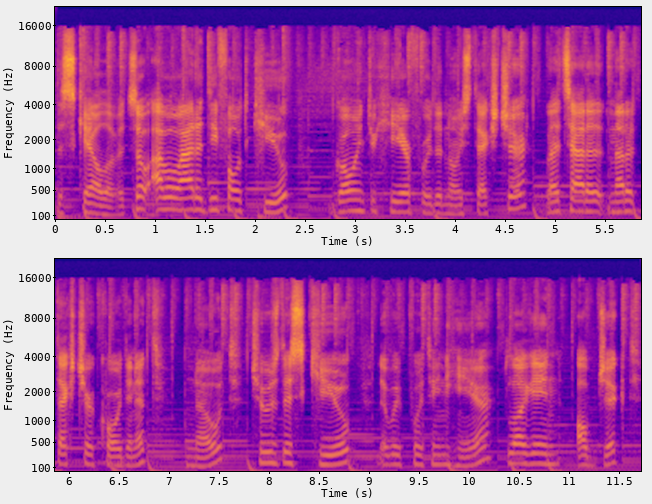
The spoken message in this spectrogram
the scale of it. So I will add a default cube go into here for the noise texture. Let's add another texture coordinate node. Choose this cube that we put in here. Plug in object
